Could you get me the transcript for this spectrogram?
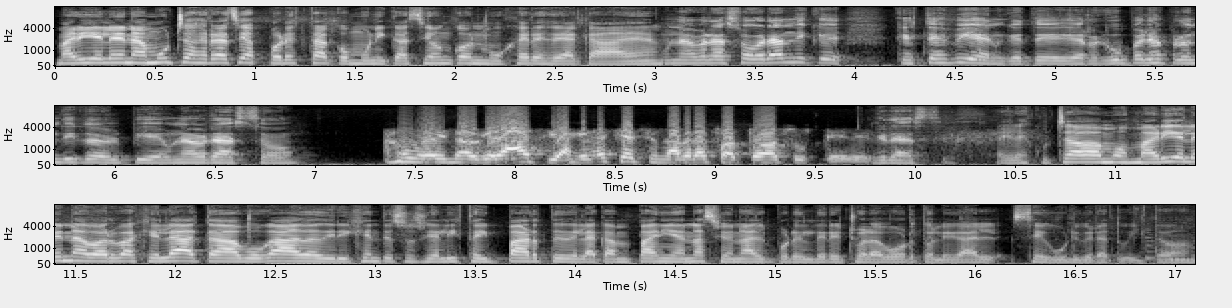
María Elena, muchas gracias por esta comunicación con mujeres de acá. ¿eh? Un abrazo grande y que, que estés bien, que te recuperes prontito del pie. Un abrazo. Bueno, gracias, gracias y un abrazo a todas ustedes. Gracias. Ahí la escuchábamos, María Elena Barbagelata, abogada, dirigente socialista y parte de la campaña nacional por el derecho al aborto legal, seguro y gratuito.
